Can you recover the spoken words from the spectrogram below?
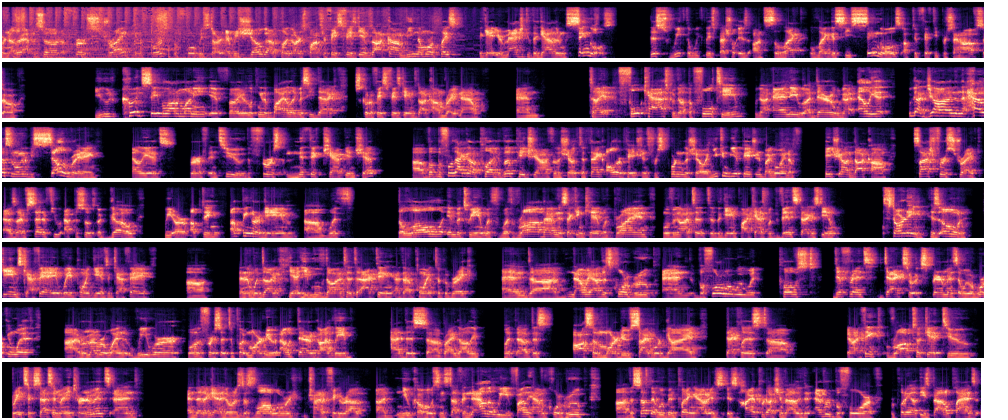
for another episode of First Strike. And of course, before we start every show, gotta plug our sponsor, FaceToFaceGames.com, the number one place to get your Magic of the Gathering singles. This week, the weekly special is on select legacy singles, up to 50% off. So you could save a lot of money if uh, you're looking to buy a legacy deck. Just go to FaceToFaceGames.com right now. And tonight, full cast. We got the full team. We got Andy, we got Derek, we got Elliot, we got John in the house, and we're going to be celebrating Elliot's berth into the first Mythic Championship. Uh, but before that, I got to plug the Patreon for the show to thank all our patrons for supporting the show. And you can be a patron by going to patreon.com slash first strike. As I've said a few episodes ago, we are upping upping our game uh, with the lull in between with with Rob having a second kid, with Brian moving on to, to the game podcast, with Vince D'Agostino starting his own games cafe, Waypoint Games and Cafe. Uh, and then with Doug, yeah, he moved on to, to acting at that point, took a break. And uh, now we have this core group. And before we would post different decks or experiments that we were working with, uh, I remember when we were one of the first to put Mardu out there, Gottlieb had this, uh, Brian Gottlieb put out this awesome Mardu sideboard guide, deck list. Uh, you know, I think Rob took it to great success in many tournaments. And and then again, there was this law where we're trying to figure out uh, new co-hosts and stuff. And now that we finally have a core group, uh, the stuff that we've been putting out is is higher production value than ever before. We're putting out these battle plans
